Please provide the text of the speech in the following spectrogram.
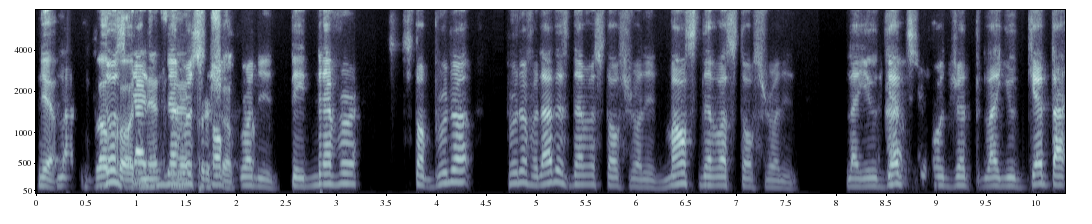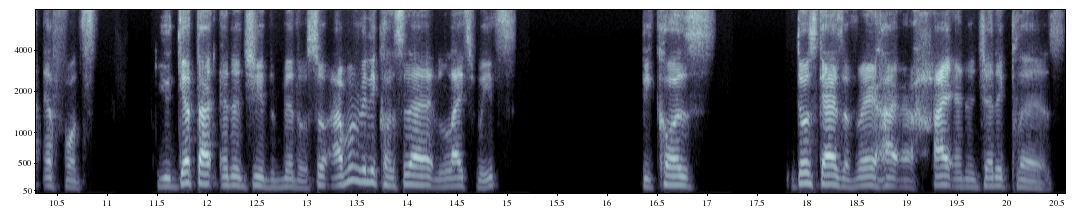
Yeah, Like, well Those guys never stop running. They never stop. Bruno Bruno Fernandes never stops running. Mounts never stops running. Like you get two hundred, like you get that effort you get that energy in the middle. So I wouldn't really consider it lightweights because those guys are very high, are high energetic players.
